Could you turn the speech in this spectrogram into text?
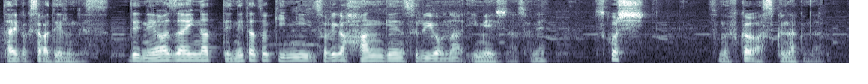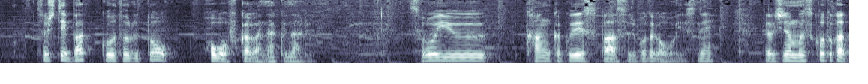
う体格差が出るんです。で寝技になって寝た時にそれが半減するようなイメージなんですよね。少しその負荷が少なくなる。そしてバックを取るとほぼ負荷がなくなる。そういう感覚でスパーすることが多いですね。うちの息子とか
